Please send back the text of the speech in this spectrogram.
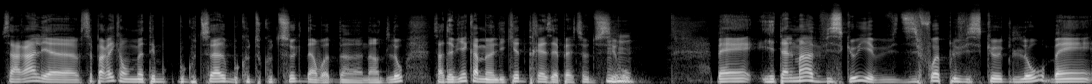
Ça rend les, euh, c'est pareil quand vous mettez beaucoup, beaucoup de sel, beaucoup, de sucre dans, votre, dans, dans de l'eau, ça devient comme un liquide très épais, c'est du sirop. Mhm. Ben, il est tellement visqueux, il est dix fois plus visqueux que l'eau, ben,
